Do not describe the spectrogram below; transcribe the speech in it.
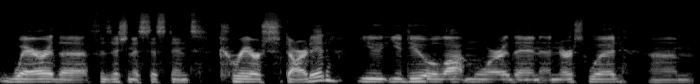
where the physician assistant career started. You you do a lot more than a nurse would um,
